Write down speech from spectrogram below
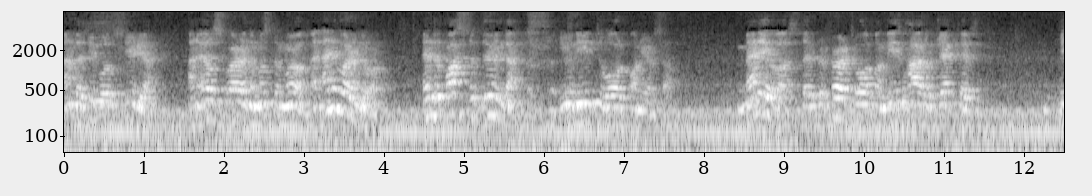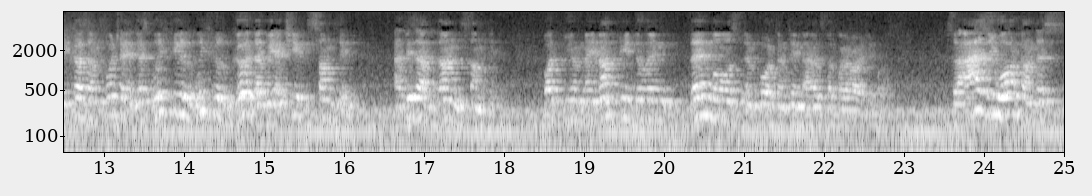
and the people of Syria and elsewhere in the Muslim world and anywhere in the world, in the process of doing that, you need to work on yourself. Many of us, they prefer to work on these higher objectives because unfortunately just we feel we feel good that we achieved something, at least I've done something. But you may not be doing the most important thing as the priority. So as you work on this,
